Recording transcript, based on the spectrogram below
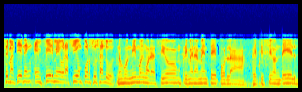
se mantienen en firme oración por su salud. Nos unimos en oración primeramente por la petición de él,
